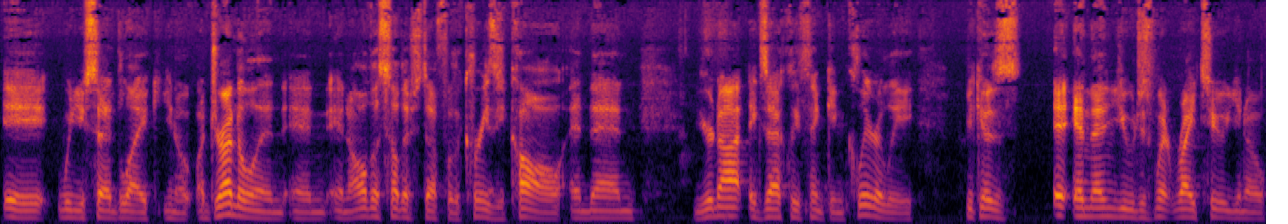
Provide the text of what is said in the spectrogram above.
It, when you said like you know adrenaline and and all this other stuff with a crazy call, and then you're not exactly thinking clearly because and then you just went right to you know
